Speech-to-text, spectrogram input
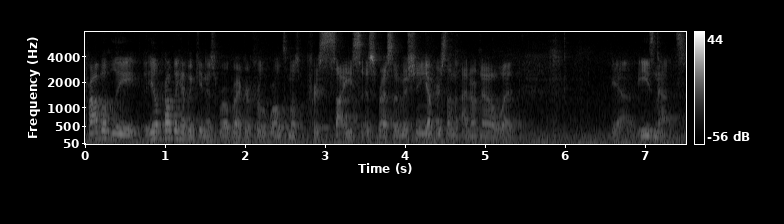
probably he'll probably have a Guinness World Record for the world's most precise espresso machine Yep. or something. I don't know what. Yeah, he's nuts.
